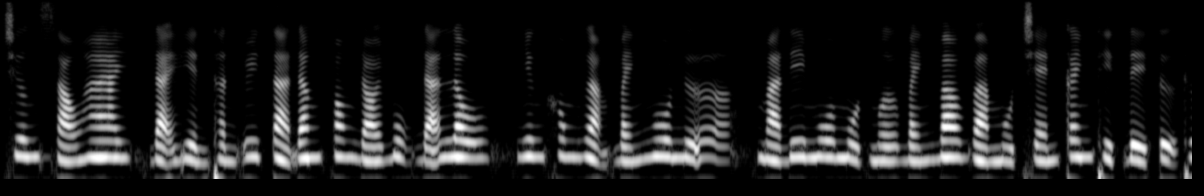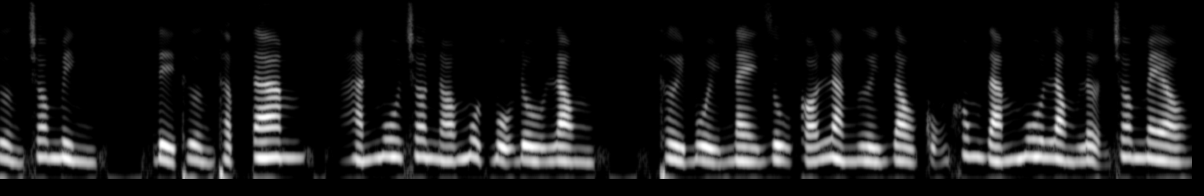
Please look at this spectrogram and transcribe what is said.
Chương 62, Đại hiển thần uy Tả Đăng Phong đói bụng đã lâu, nhưng không gặm bánh ngô nữa, mà đi mua một mớ bánh bao và một chén canh thịt để tự thưởng cho mình. Để thưởng thập tam, hắn mua cho nó một bộ đồ lòng. Thời buổi này dù có là người giàu cũng không dám mua lòng lợn cho mèo.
